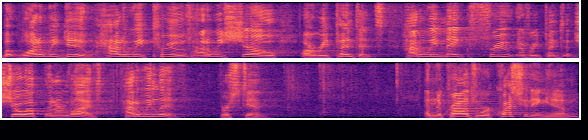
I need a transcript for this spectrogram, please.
but what do we do? How do we prove? How do we show our repentance? How do we make fruit of repentance show up in our lives? How do we live? Verse 10. And the crowds were questioning him.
